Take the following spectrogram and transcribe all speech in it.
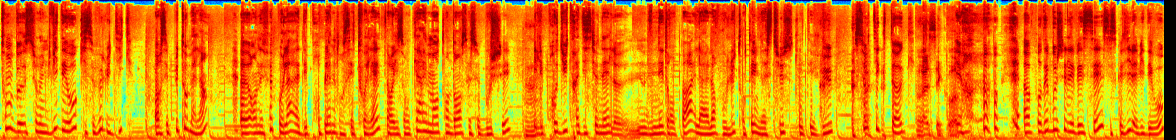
tombe sur une vidéo qui se veut ludique. Alors c'est plutôt malin. Euh, en effet, Paula a des problèmes dans ses toilettes. Alors ils ont carrément tendance à se boucher. Mhm. Et les produits traditionnels euh, n'aidant pas, elle a alors voulu tenter une astuce qui était vue sur TikTok. Ouais, c'est quoi Et- Alors pour déboucher les WC, c'est ce que dit la vidéo,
